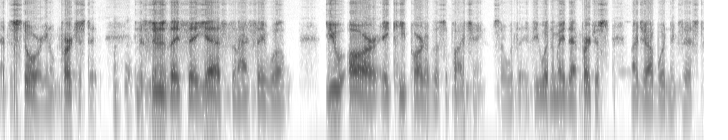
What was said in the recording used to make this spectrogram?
at the store, you know, purchased it? And as soon as they say yes, then I say, well, you are a key part of the supply chain. So with, if you wouldn't have made that purchase, my job wouldn't exist.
